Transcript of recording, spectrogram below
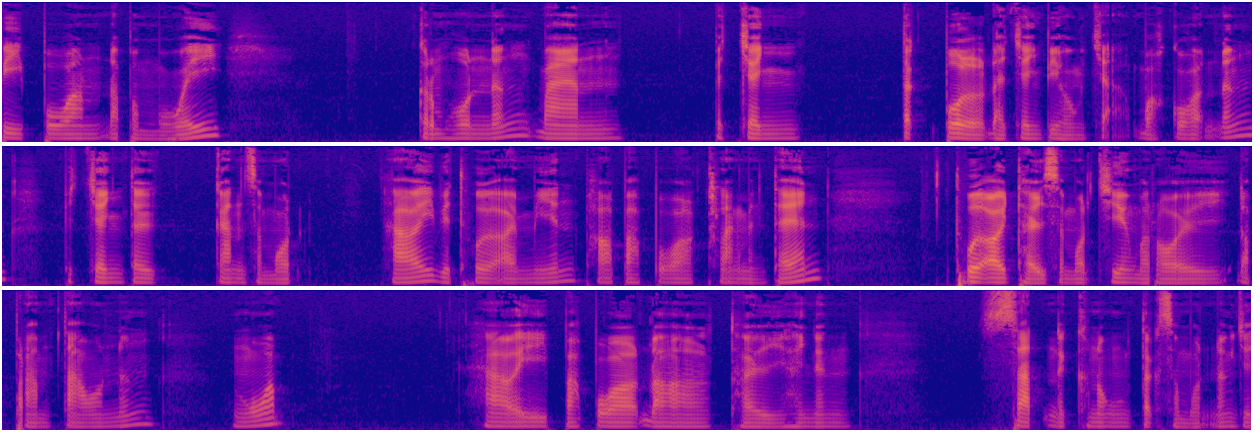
2016ក្រុមហ៊ុននឹងបានបញ្ចេញទឹកពុលដែលចេញពីរោងចក្ររបស់គាត់នឹងបញ្ចេញទៅកាន់សមុទ្រហើយវាធ្វើឲ្យមានផលប៉ះពាល់ខ្លាំងមែនទែន ធ្វើឲ្យត្រីសមុទ្រជាង115តោននឹងងាប់ហើយប៉ះពាល់ដល់ត្រីហើយនឹងសត្វនៅក្នុងទឹកសមុទ្រនឹងជា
